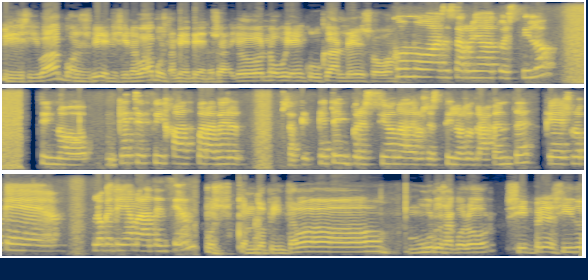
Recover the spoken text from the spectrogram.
y si va, pues bien, y si no va, pues también bien. O sea, yo no voy a inculcarle eso. ¿Cómo has desarrollado tu estilo? Sino, ¿en qué te fijas para ver, o sea, qué, te impresiona de los estilos de otra gente? ¿Qué es lo que, lo que te llama la atención? Pues cuando pintaba muros a color, siempre he sido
